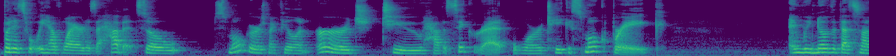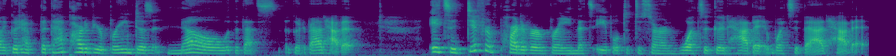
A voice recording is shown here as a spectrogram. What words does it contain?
but it's what we have wired as a habit. So smokers might feel an urge to have a cigarette or take a smoke break. And we know that that's not a good habit, but that part of your brain doesn't know that that's a good or bad habit. It's a different part of our brain that's able to discern what's a good habit and what's a bad habit.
